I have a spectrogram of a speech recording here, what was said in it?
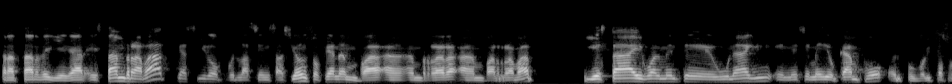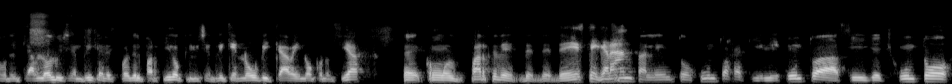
tratar de llegar. Está Rabat, que ha sido pues la sensación, Sofiana Ambarrabat, y está igualmente Unagi en ese medio campo, el futbolista sobre el que habló Luis Enrique después del partido, que Luis Enrique no ubicaba y no conocía, eh, como parte de, de, este gran talento, junto a Hakimi, junto a Sijic, junto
